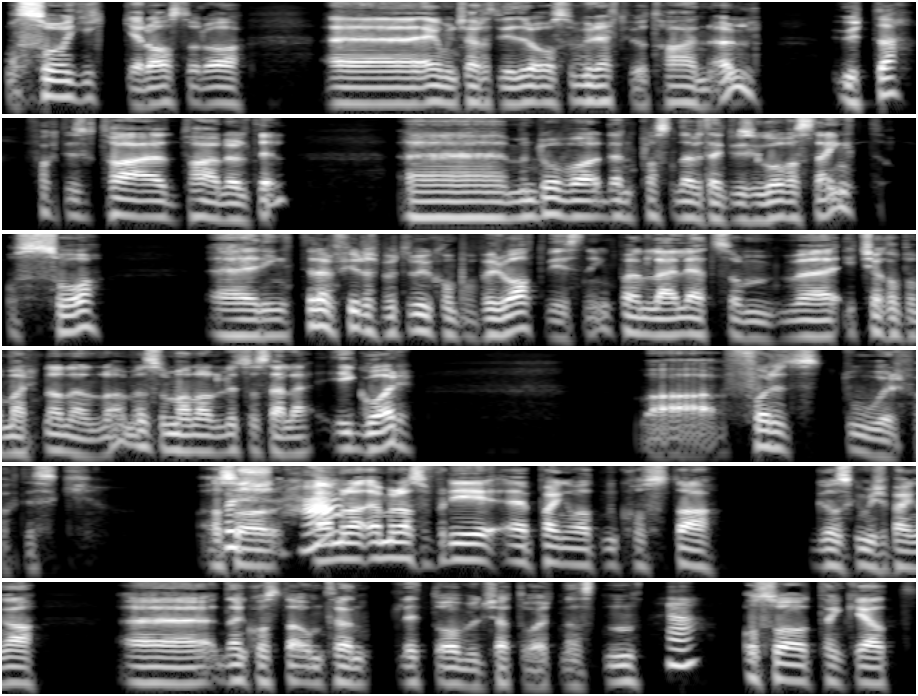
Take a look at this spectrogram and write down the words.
og så gikk jeg da, så da uh, Jeg og min kjæreste videre, og så vurderte vi å ta en øl ute. Faktisk ta, ta en øl til. Men da var den plassen der vi tenkte vi skulle gå, var stengt. Og så ringte det en fyr og spurte om vi kom på privatvisning på en leilighet som ikke har kommet på markedet ennå, men som han hadde lyst til å selge i går. Var for stor, faktisk. Altså, hæ? ja, men, ja, men altså fordi eh, poenget var at den kosta ganske mye penger. Eh, den kosta omtrent litt over budsjettet vårt, nesten. Ja. Og så tenker jeg at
